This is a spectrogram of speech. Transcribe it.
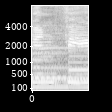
can feel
